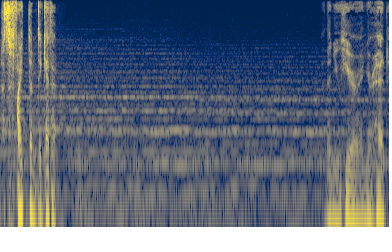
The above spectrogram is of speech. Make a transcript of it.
Let's fight them together. And then you hear in your head.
